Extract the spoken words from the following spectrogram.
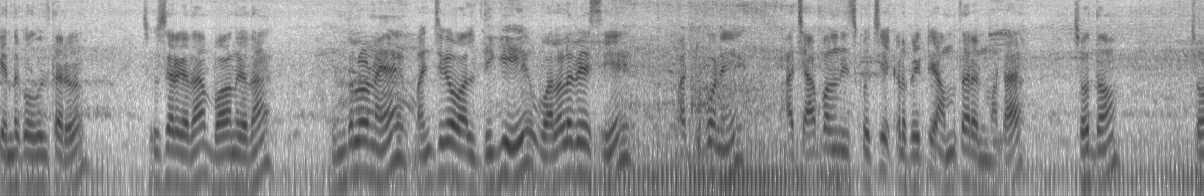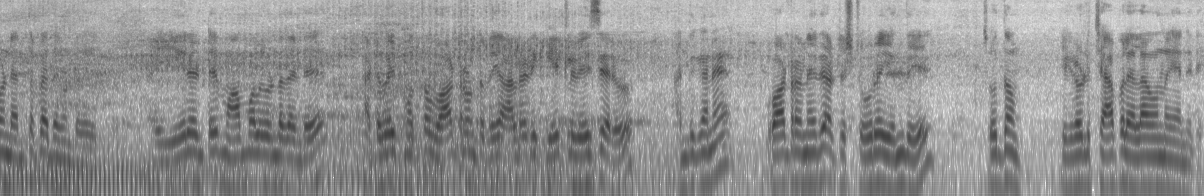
కిందకు వగులుతారు చూశారు కదా? బాగుంది కదా? ఇందులోనే మంచిగా వాళ్ళు దిగి వలలు వేసి పట్టుకొని ఆ చేపలను తీసుకొచ్చి ఇక్కడ పెట్టి అమ్ముతారనమాట చూద్దాం. చూడండి ఎంత పెద్దగా ఉంటుంది. ఏరంటే మామూలుగా ఉండదండి. అటువైపు మొత్తం వాటర్ ఉంటుంది. ఆల్రెడీ గేట్లు వేశారు. అందుకనే వాటర్ అనేది అటు స్టోర్ అయ్యింది. చూద్దాం. ఇక్కడ చేపలు ఎలా ఉన్నాయి అనేది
